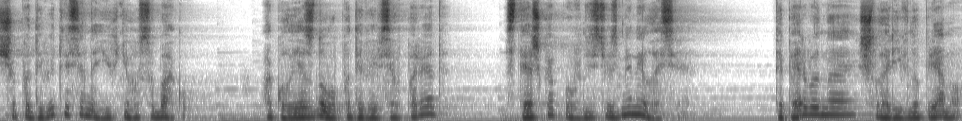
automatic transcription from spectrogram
щоб подивитися на їхнього собаку. А коли я знову подивився вперед, стежка повністю змінилася. Тепер вона йшла рівно прямо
